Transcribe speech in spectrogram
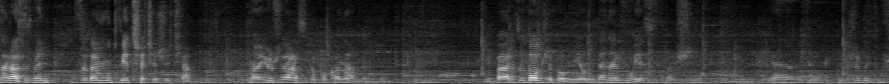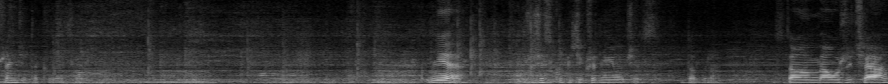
Zaraz już zadam mu dwie trzecie życia. No już zaraz go pokonamy. I bardzo dobrze, bo mnie on denerwuje strasznie. Jezu, grzyby tu wszędzie tak lecą. Nie. Muszę się skupić, jak przed nimi uciec. Dobra. Zostało mi mało życia.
